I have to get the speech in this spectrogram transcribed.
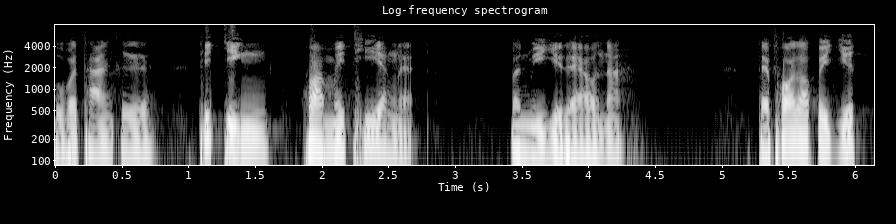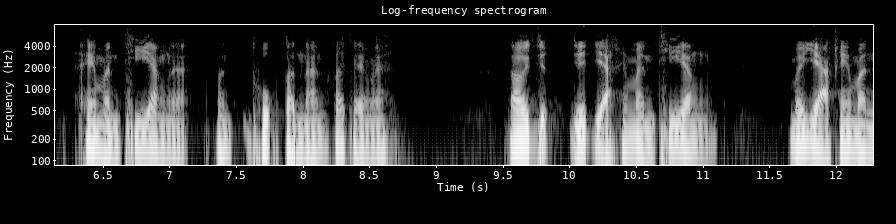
อุปทานคือที่จริงความไม่เที่ยงเนี่ย มันมีอยู่แล้วนะ แต่พอเราไปยึดให้มันเที่ยงเนี่ยมันทุกตอนนั้นเข้าใจไหมเรายึดยึดอยากให้มันเที่ยง ไม่อยากให้มัน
